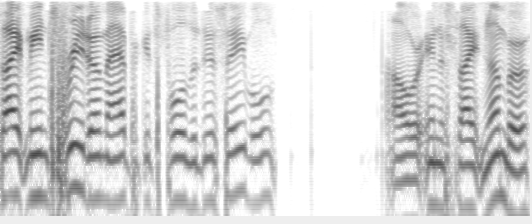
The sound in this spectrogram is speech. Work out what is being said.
sight means freedom, advocates for the disabled. Our inner sight number,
